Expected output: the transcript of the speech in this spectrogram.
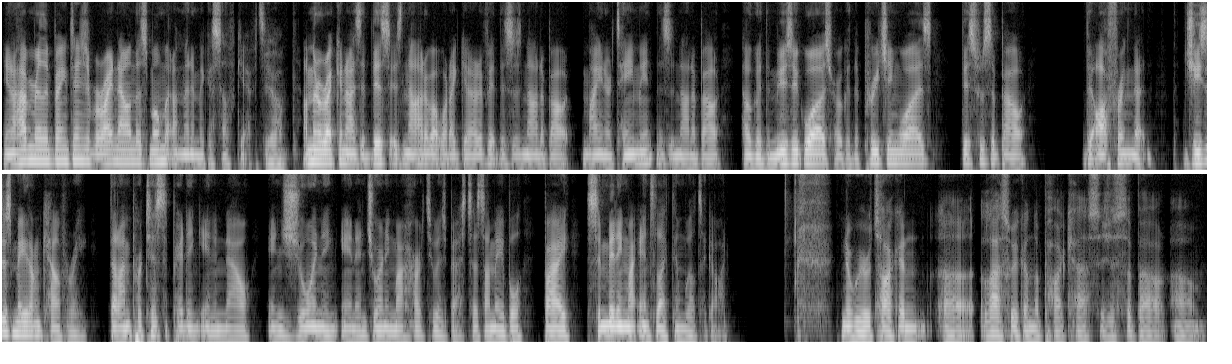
You know, I haven't really been paying attention, but right now in this moment, I'm going to make a self gift. Yeah. I'm going to recognize that this is not about what I get out of it. This is not about my entertainment. This is not about how good the music was or how good the preaching was. This was about the offering that Jesus made on Calvary that I'm participating in now and joining in and joining my heart to as best as I'm able by submitting my intellect and will to God. You know, we were talking uh, last week on the podcast just about um,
